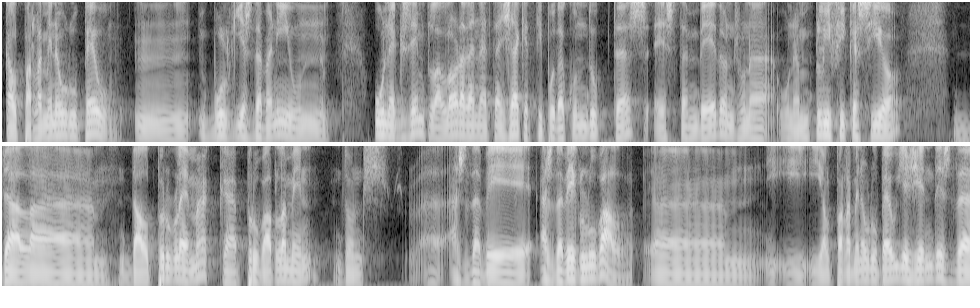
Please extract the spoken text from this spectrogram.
que el Parlament Europeu mm, vulgui esdevenir un, un exemple a l'hora de netejar aquest tipus de conductes és també doncs, una, una amplificació de la, del problema que probablement doncs, esdevé, esdevé global eh, i, i el Parlament Europeu hi ha gent des de,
